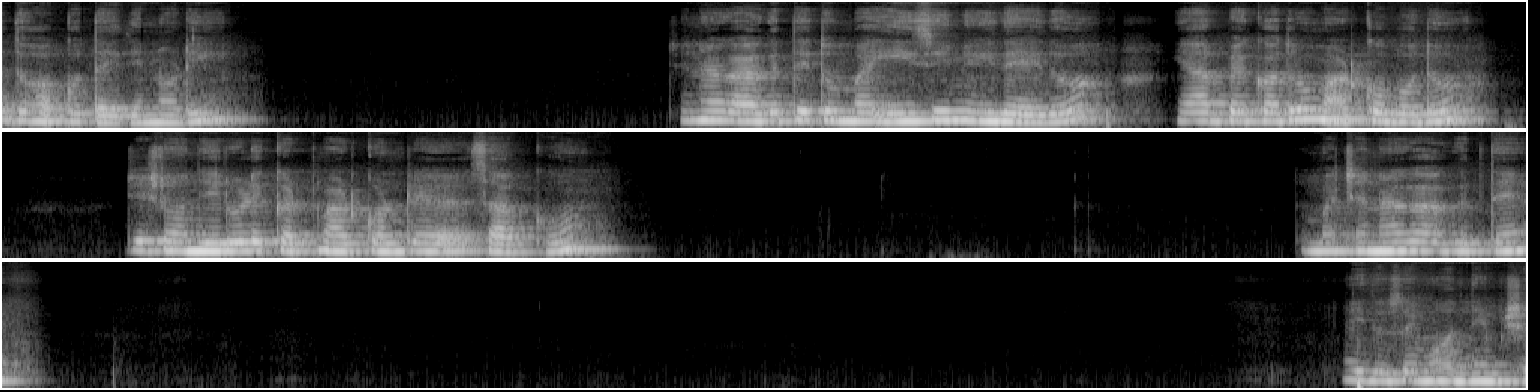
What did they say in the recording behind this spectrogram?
ಅದು ಹಾಕೋತಾ ಇದ್ದೀನಿ ನೋಡಿ. ಚೆನ್ನಾಗಾಗುತ್ತೆ, ತುಂಬ ಈಸಿನೂ ಇದೆ ಇದು. ಯಾರು ಬೇಕಾದರೂ ಮಾಡ್ಕೋಬೋದು. ಜಸ್ಟ್ ಒಂದು ಈರುಳ್ಳಿ ಕಟ್ ಮಾಡಿಕೊಂಡ್ರೆ ಸಾಕು. ತುಂಬ ಚೆನ್ನಾಗಾಗುತ್ತೆ. ಐದು ಸೇಮ್ ಒಂದು ನಿಮಿಷ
